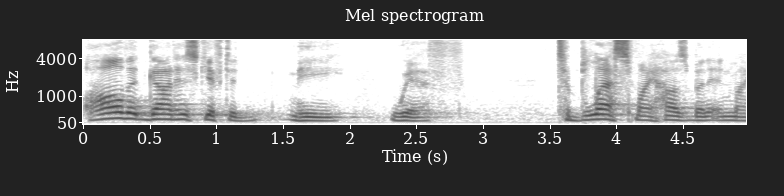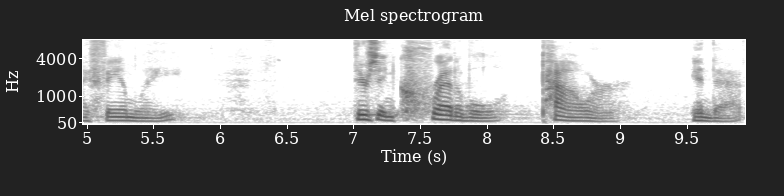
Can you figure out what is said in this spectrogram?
all that God has gifted me with, to bless my husband and my family. There's incredible power in that.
